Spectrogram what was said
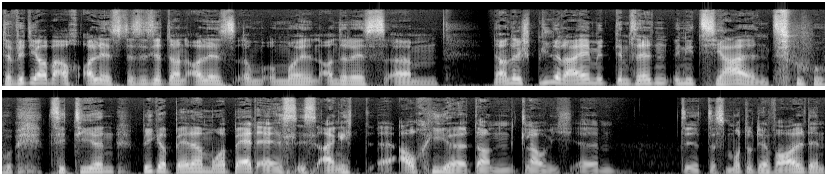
Da wird ja aber auch alles, das ist ja dann alles, um, um mal ein anderes, ähm, eine andere Spielreihe mit demselben Initialen zu zitieren. Bigger, better, more badass ist eigentlich äh, auch hier dann, glaube ich, ähm, das Motto der Wahl, denn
